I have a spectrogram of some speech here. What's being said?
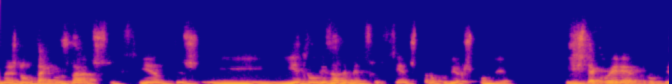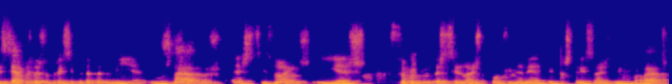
mas não tenho os dados suficientes e, e atualizadamente suficientes para poder responder. E isto é coerente com o que dissemos desde o princípio da pandemia. Os dados, as decisões e, as, sobretudo, as decisões de confinamento e de restrições de liberdades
